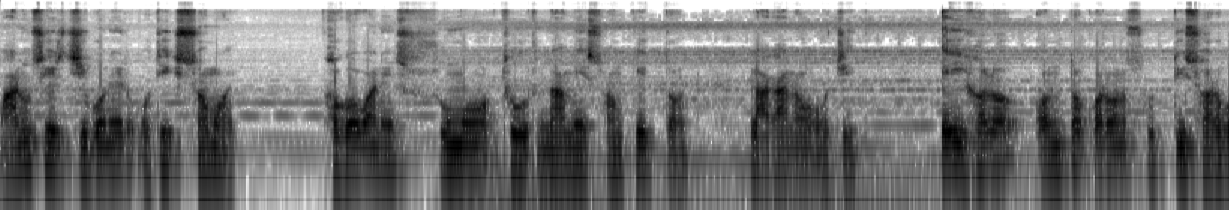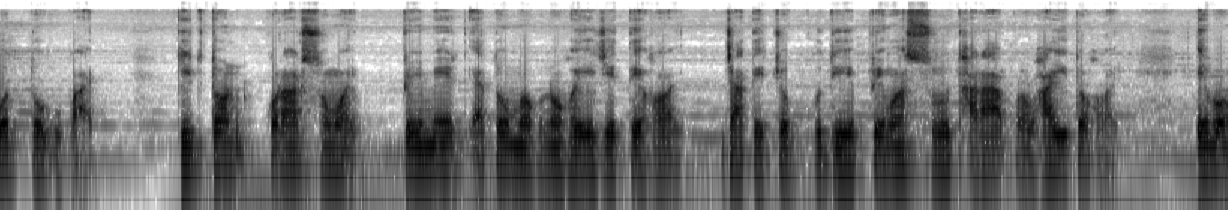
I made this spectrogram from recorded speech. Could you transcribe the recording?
মানুষের জীবনের অধিক সময়। ভগবানের সুমধুর নামে সংকীর্তন লাগানো উচিত। এই হলো অন্তকরণ শুদ্ধি সর্বত্র উপায়। কীর্তন করার সময় প্রেমের এত মগ্ন হয়ে যেতে হয়, যাতে চক্ষু দিয়ে প্রেমাশ্রু ধারা প্রবাহিত হয় এবং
